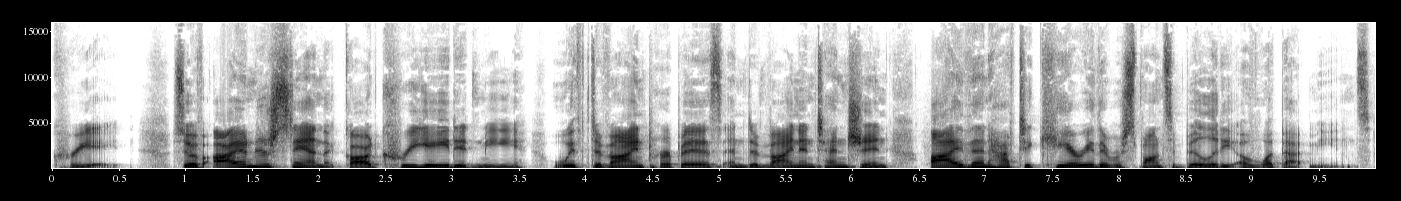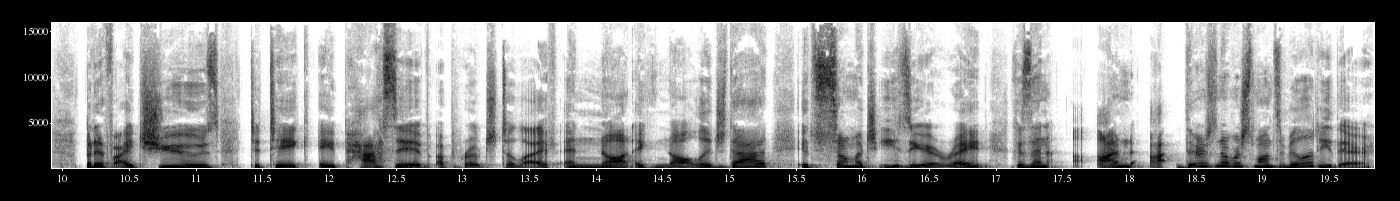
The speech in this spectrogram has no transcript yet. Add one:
create. So if I understand that God created me with divine purpose and divine intention, I then have to carry the responsibility of what that means. But if I choose to take a passive approach to life and not acknowledge that, it's so much easier, right? Because then I'm I, there's no responsibility there.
